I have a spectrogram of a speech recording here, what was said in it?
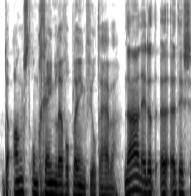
de angst om geen level playing field te hebben? Nou, nee, dat, het is.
